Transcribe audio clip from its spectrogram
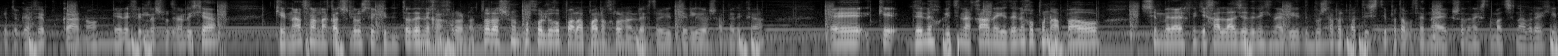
για τον καφέ που κάνω, ε, ρε φίλε, να σου πω την αλήθεια, και να ήθελα να κάτσω λίγο στο κινητό δεν είχα χρόνο. Τώρα, ας πούμε, που έχω λίγο παραπάνω χρόνο ελεύθερο γιατί τελείωσα μερικά. Ε, και δεν έχω και τι να κάνω, γιατί δεν έχω που να πάω. Σήμερα έρχεται και χαλάζια, δεν έχει να βγει, δεν μπορείς να περπατήσεις τίποτα πουθενά έξω, δεν έχεις σταματήσει να βρέχει.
